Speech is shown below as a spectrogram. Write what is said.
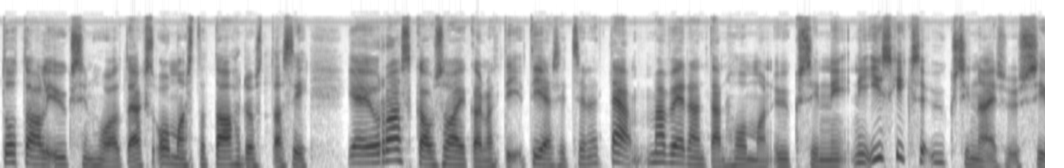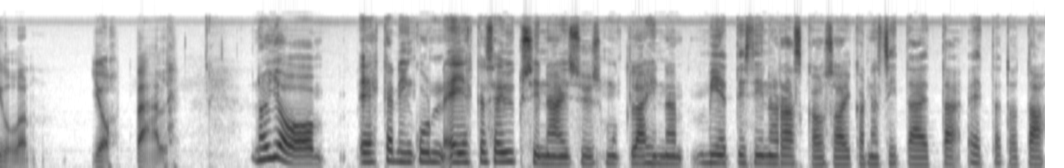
totaali yksinhuoltajaksi omasta tahdostasi ja jo raskausaikana t- tiesit sen, että mä vedän tämän homman yksin, niin, niin iskikö se yksinäisyys silloin jo päälle? No joo, ehkä niin kuin, ei ehkä se yksinäisyys, mutta lähinnä mietti siinä raskausaikana sitä, että, että, tota,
